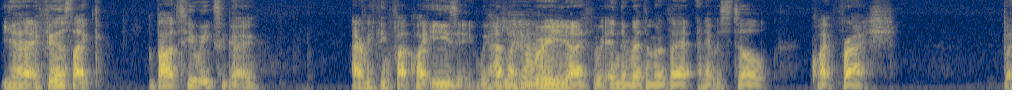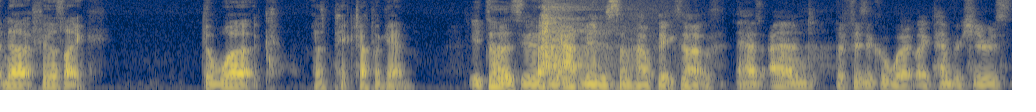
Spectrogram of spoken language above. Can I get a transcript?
yeah. It feels like about two weeks ago, everything felt quite easy. We had like Yeah. a really nice, we were in the rhythm of it, and it was still quite fresh. But now it feels like the work has picked up again. It does. Yeah, the admin is somehow picked up. It has, and the physical work, like Pembrokeshire is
